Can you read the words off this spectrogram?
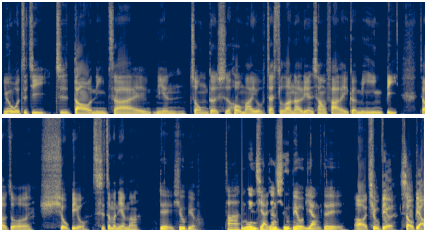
因为我自己知道你在年终的时候嘛，有在 Solana 链上发了一个迷音币，叫做 Show Bill，是这么念吗？对，Show Bill，它念起来像 Show Bill 一样。对，哦，Show Bill 手表，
